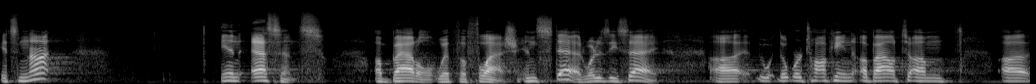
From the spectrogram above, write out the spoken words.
It's not, in essence, a battle with the flesh. Instead, what does he say? Uh, that we're talking about. Um, uh,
